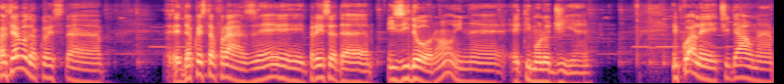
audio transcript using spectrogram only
Partiamo da questa eh, da questa frase presa da Isidoro in eh, Etimologie, il quale ci dà una,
